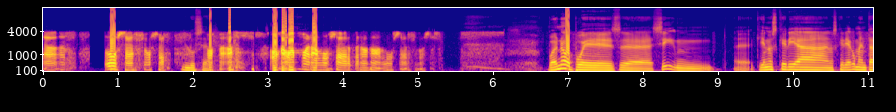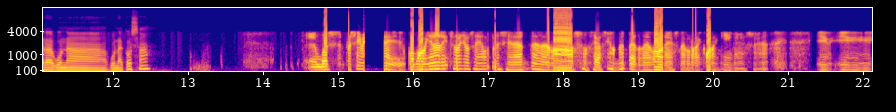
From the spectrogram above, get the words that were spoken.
Ah, Lucer, Lucer. Lucer. Ojalá, ojalá fuera Lucer, pero no, Lucer, Lucer. Bueno, pues eh, sí. mm, eh, ¿Quién nos quería, nos quería comentar alguna, alguna cosa? Eh, pues, pues sí, eh, como bien ha dicho, yo soy el presidente de la Asociación de Perdedores del Récord Guinness. ¿eh? Y, y,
